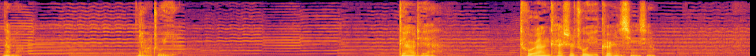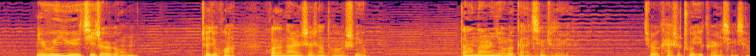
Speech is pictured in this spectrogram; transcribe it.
那么你要注意了。第二天，突然开始注意个人形象。女为悦己者容，这句话换到男人身上同样适用。当男人有了感兴趣的人，就会开始注意个人形象。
